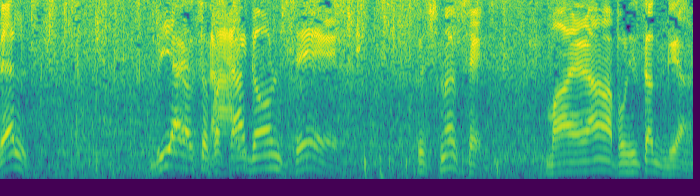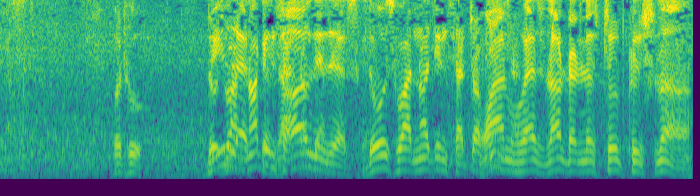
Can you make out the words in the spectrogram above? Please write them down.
well, we are also I Bhaktas. don't say. Krishna said, Maya apurita jnana. But who? Those who are not in rascals, search all of these them. rascals. Those who are not in search of One who himself. has not understood Krishna,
